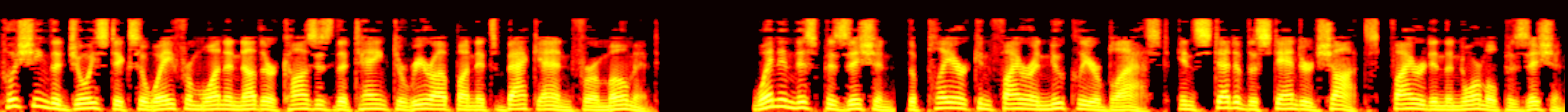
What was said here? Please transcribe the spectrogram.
Pushing the joysticks away from one another causes the tank to rear up on its back end for a moment. When in this position, the player can fire a nuclear blast, instead of the standard shots, fired in the normal position.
